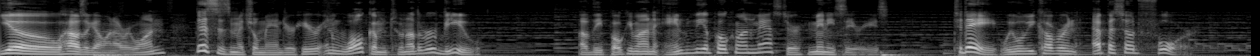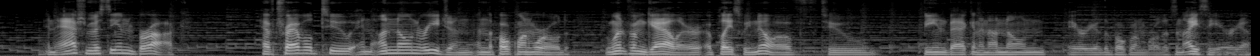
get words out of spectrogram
Yo, how's it going, everyone? This is Mitchel Mander here, and welcome to another review of the Pokemon Aim to be a Pokemon Master miniseries. Today, we will be covering Episode 4. And Ash, Misty, and Brock have traveled to an unknown region in the Pokemon world. We went from Galar, a place we know of, to being back in an unknown area of the Pokemon world. It's an icy area.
